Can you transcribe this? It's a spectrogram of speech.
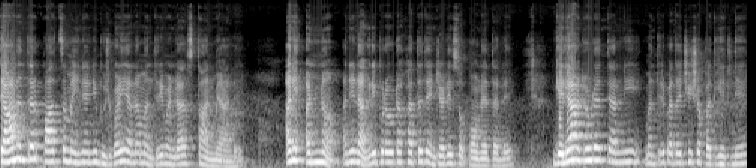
त्यानंतर पाच महिन्यांनी भुजबळ यांना मंत्रिमंडळात स्थान मिळाले आणि अन्न आणि नागरी पुरवठा खातं त्यांच्याकडे सोपवण्यात आले. गेल्या आठवड्यात त्यांनी मंत्रिपदाची शपथ घेतली आहे.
